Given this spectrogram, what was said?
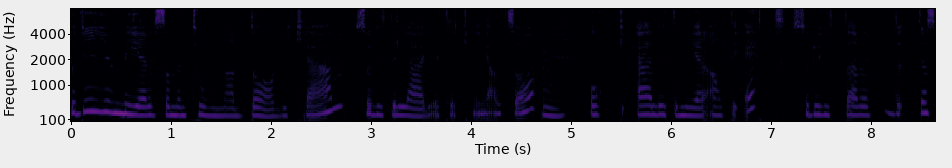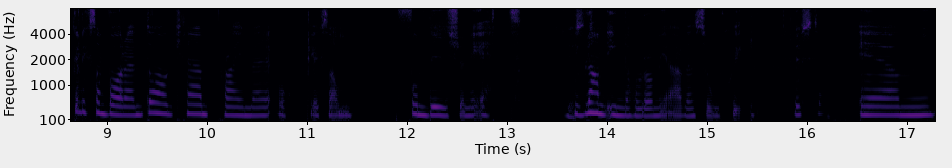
så det är ju mer som en tonad dagkräm, så lite lägre täckning alltså. Mm. Och är lite mer allt i ett. Så du hittar, den ska liksom vara en dagkräm, primer och liksom foundation i ett. Just, Ibland innehåller de ju även solskydd. just det. Ehm,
